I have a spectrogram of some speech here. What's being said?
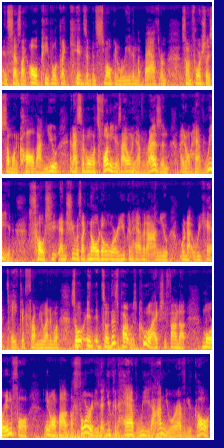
and says like, "Oh, people like kids have been smoking weed in the bathroom, so unfortunately someone called on you." And I said, "Well, what's funny is I only have resin, I don't have weed." So she and she was like, "No, don't worry, you can have it on you. We're not, we can't take it from you anymore." So, so this part was cool. I actually found out more info you know, about authority that you can have weed on you wherever you go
